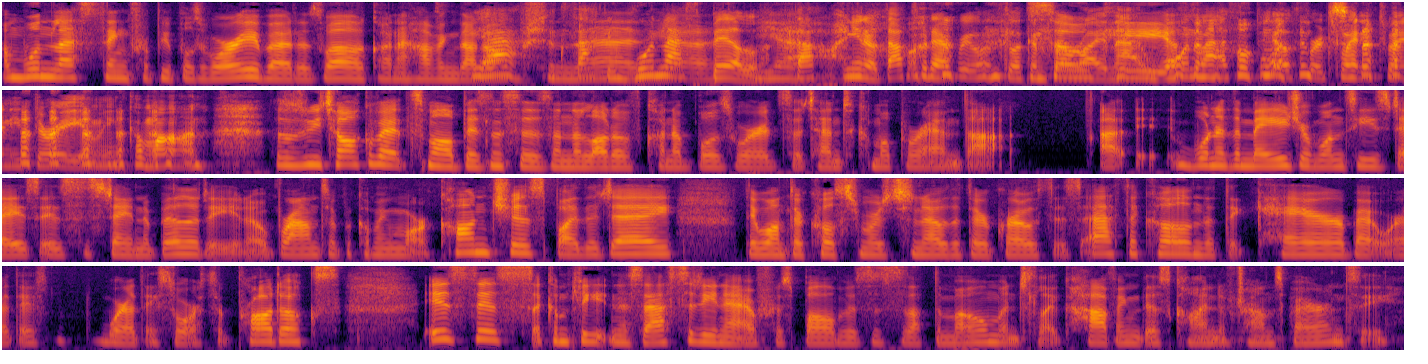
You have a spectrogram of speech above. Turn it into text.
and one less thing for people to worry about as well, kind of having that yeah, option. Exactly, then. one yeah. less bill. Yeah, that, you know, that's what everyone's looking so for right now. One less bill for 2023. I mean, come on. As we talk about small businesses and a lot of kind of buzzwords that tend to come up around that. Uh, one of the major ones these days is sustainability. You know, brands are becoming more conscious by the day. They want their customers to know that their growth is ethical and that they care about where they where they source their products. Is this a complete necessity now for small businesses at the moment, like having this kind of transparency?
